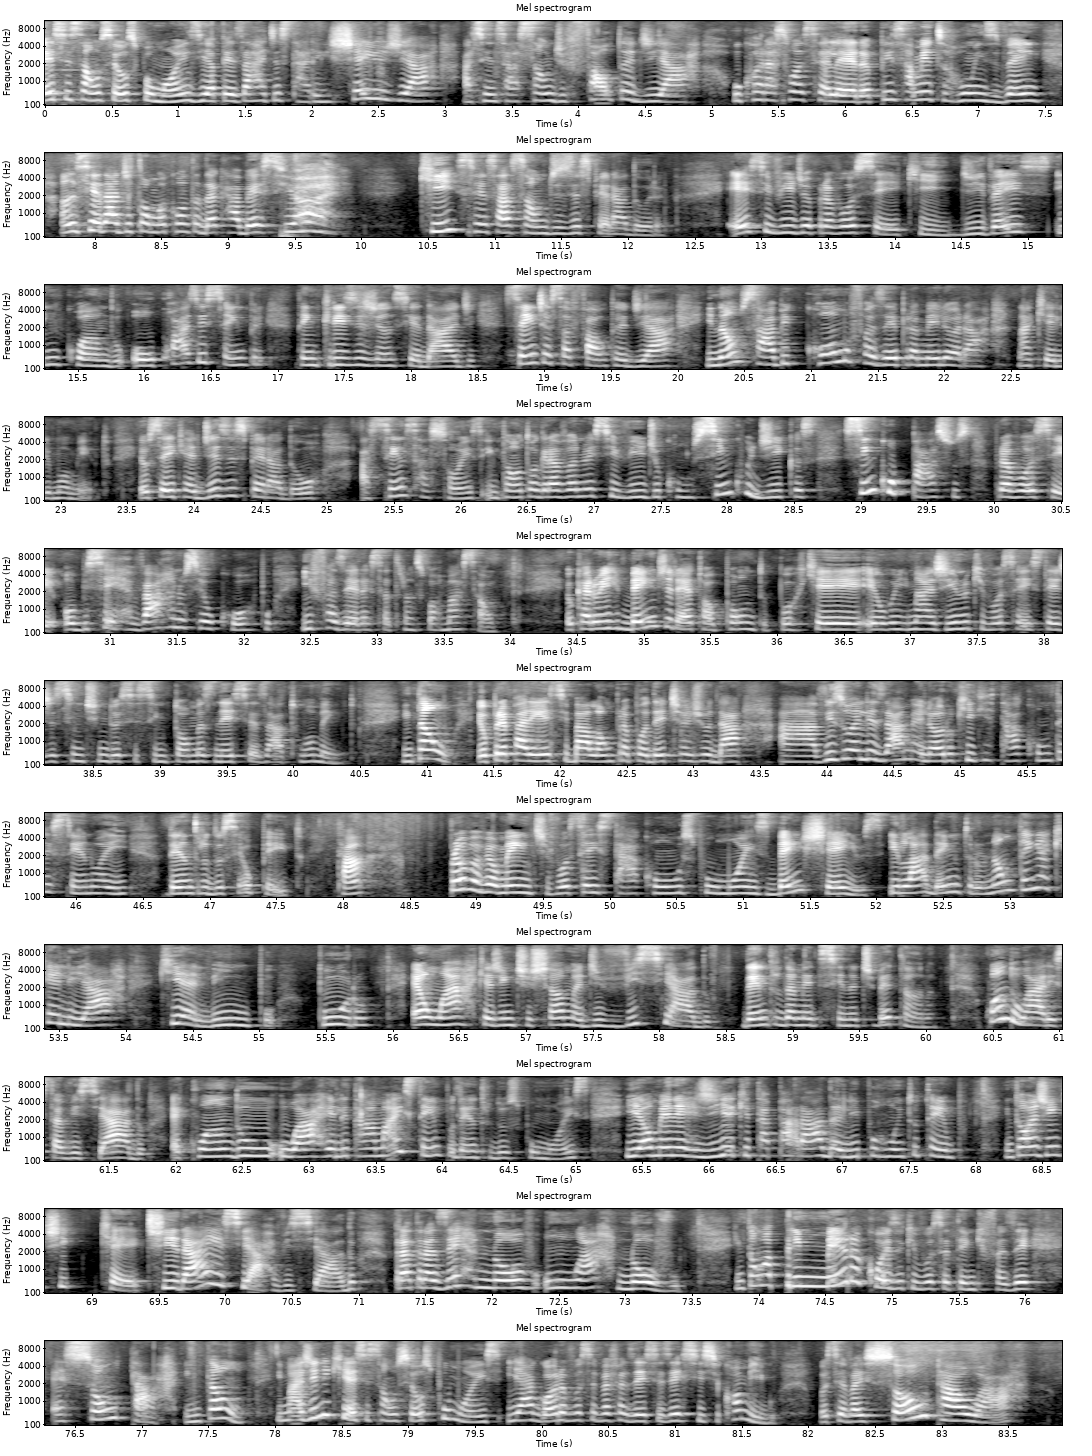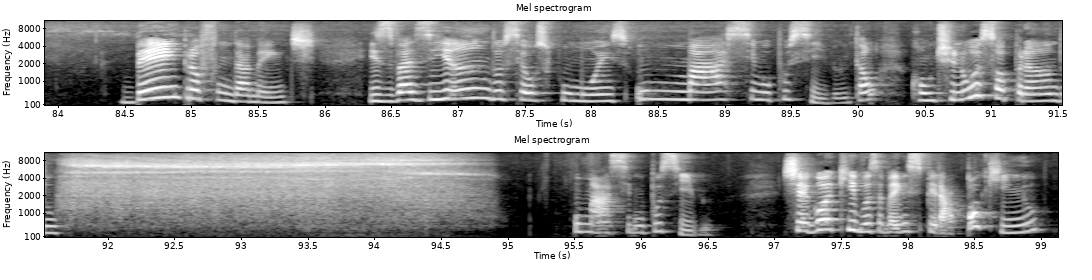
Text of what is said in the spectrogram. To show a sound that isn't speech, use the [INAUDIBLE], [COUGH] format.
Esses são os seus pulmões e apesar de estarem cheios de ar, a sensação de falta de ar, o coração acelera, pensamentos ruins vêm, a ansiedade toma conta da cabeça e ai, que sensação desesperadora. Esse vídeo é para você que de vez em quando ou quase sempre tem crises de ansiedade, sente essa falta de ar e não sabe como fazer para melhorar naquele momento. Eu sei que é desesperador as sensações, então eu tô gravando esse vídeo com cinco dicas, cinco passos para você observar no seu corpo e fazer essa transformação. Eu quero ir bem direto ao ponto porque eu imagino que você esteja sentindo esses sintomas nesse exato momento. Então, eu preparei esse balão para poder te ajudar a visualizar melhor o que está acontecendo aí dentro do seu peito, tá? Provavelmente você está com os pulmões bem cheios e lá dentro não tem aquele ar que é limpo, puro, é um ar que a gente chama de viciado dentro da medicina tibetana. Quando o ar está viciado, é quando o ar ele está mais tempo dentro dos pulmões e é uma energia que está parada ali por muito tempo. Então a gente quer tirar esse ar viciado para trazer novo, um ar novo. Então a primeira coisa que você tem que fazer é soltar. Então, imagine que esses são os seus pulmões e agora você vai fazer esse exercício comigo. Você vai soltar o ar bem profundamente, esvaziando seus pulmões o máximo possível. Então, continua soprando o máximo possível. Chegou aqui, você vai inspirar pouquinho.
